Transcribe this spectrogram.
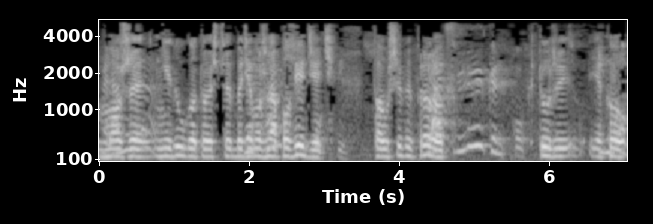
może niedługo to jeszcze będzie można powiedzieć, fałszywy prorok, który jako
